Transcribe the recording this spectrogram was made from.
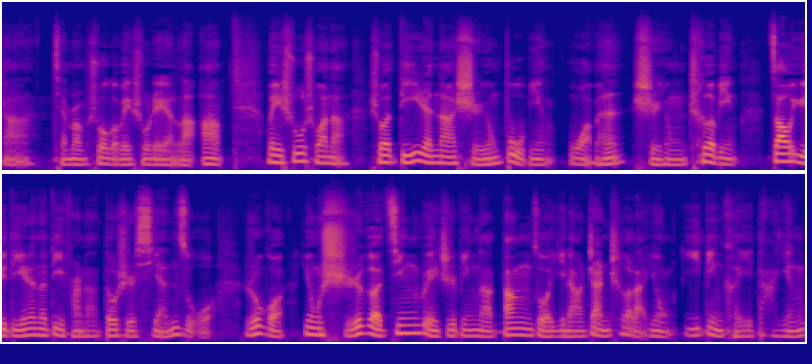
啊，前面我们说过魏书这人了啊。魏书说呢，说敌人呢使用步兵，我们使用车兵，遭遇敌人的地方呢都是险阻。如果用十个精锐之兵呢，当做一辆战车来用，一定可以打赢。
